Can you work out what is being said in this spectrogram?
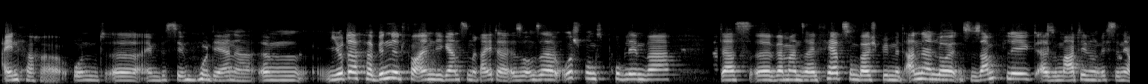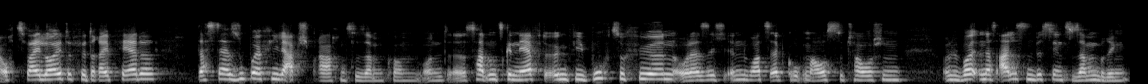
einfacher und äh, ein bisschen moderner. Ähm, Jutta verbindet vor allem die ganzen Reiter. Also unser Ursprungsproblem war, dass äh, wenn man sein Pferd zum Beispiel mit anderen Leuten zusammenpflegt, also Martin und ich sind ja auch zwei Leute für drei Pferde, dass da super viele Absprachen zusammenkommen. Und äh, es hat uns genervt, irgendwie Buch zu führen oder sich in WhatsApp-Gruppen auszutauschen. Und wir wollten das alles ein bisschen zusammenbringen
